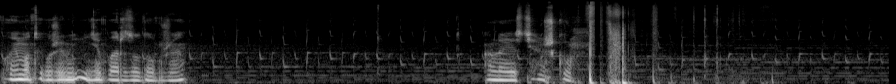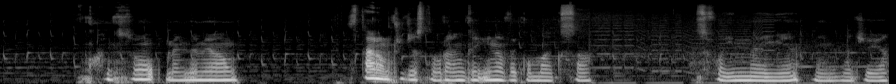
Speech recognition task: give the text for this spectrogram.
Pomimo tego, że mi idzie bardzo dobrze. Ale jest ciężko. W końcu będę miał starą 30 rangę i nowego Maxa swoim mainie, miejmy nadzieję.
